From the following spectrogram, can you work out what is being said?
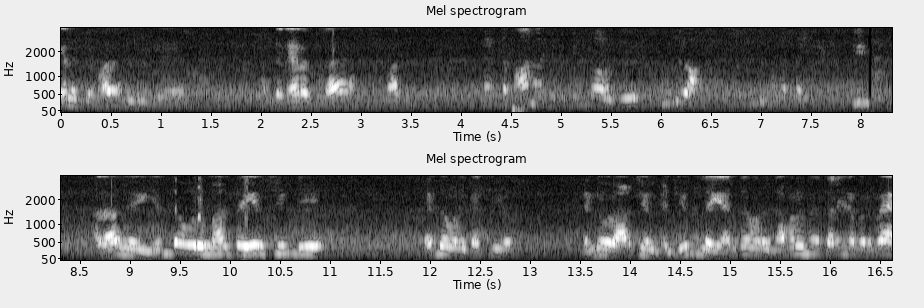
ஏழு எட்டு மாதங்கள் இருக்கு. அந்த நேரத்தில் பார்த்துக்கோங்க இந்த மாநாட்டுக்கு பின்பாவது இந்து மதத்தை அதாவது எந்த ஒரு மதத்தையும் சீண்டி எந்த ஒரு கட்சியும் எந்த ஒரு அரசியல் கட்சியும் இல்லை எந்த ஒரு நபருமே தனிநபருமே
